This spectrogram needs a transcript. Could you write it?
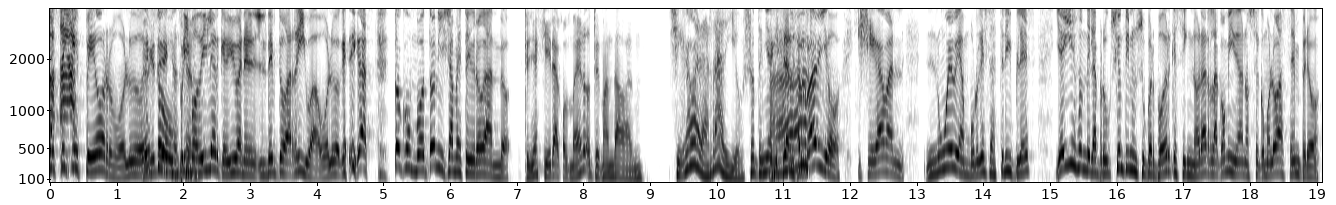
no sé qué es peor, boludo. ¿Pero qué Eso o un primo dealer que viva en el depto de arriba, boludo. Que digas, toco un botón y ya me estoy drogando. ¿Tenías que ir a comer o te mandaban? Llegaba a la radio. Yo tenía que ir a la Ah. radio y llegaban nueve hamburguesas triples. Y ahí es donde la producción tiene un superpoder que es ignorar la comida. No sé cómo lo hacen, pero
